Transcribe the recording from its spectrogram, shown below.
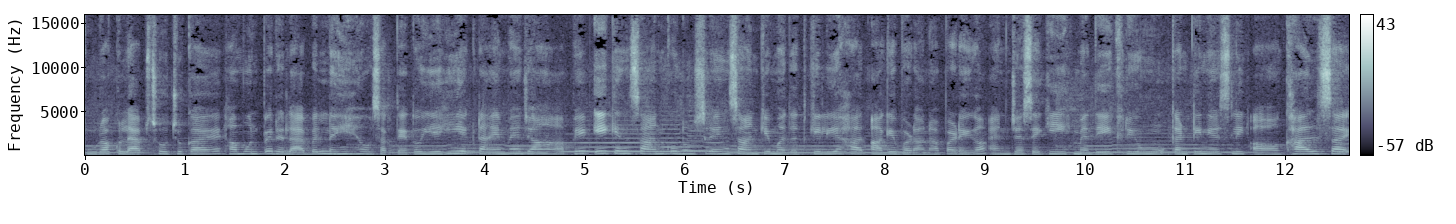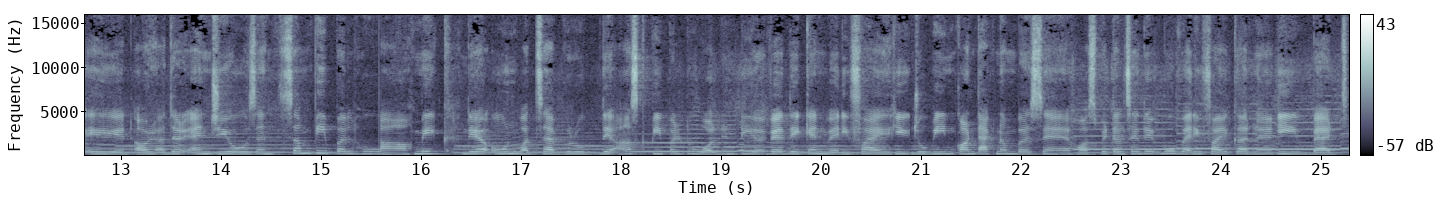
पूरा कोलेप्स हो चुका है, हम उन पे रिलायबल नहीं हो सकते तो यही एक टाइम है जहाँ पे एक इंसान को दूसरे इंसान की मदद के लिए हाथ आगे बढ़ाना पड़ेगा. एंड जैसे कि मैं देख रही हूँ कंटिन्यूसली खालसा एड और other N G Os and some people who make their own WhatsApp group they ask people to volunteer where they can verify कि जो भी कॉन्टैक्ट नंबर्स हैं हॉस्पिटल से वो वेरीफाई कर रहे हैं कि बेड्स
